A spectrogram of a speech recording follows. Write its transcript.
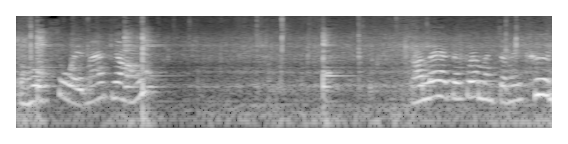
โอ้โห สวยมากหยอง ตอนแรกนึกว่ามัน จะไม่ขึ้น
